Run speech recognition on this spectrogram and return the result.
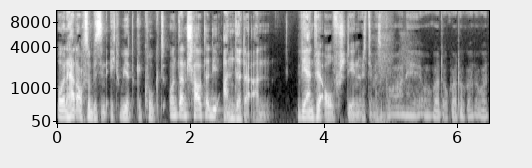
Und er hat auch so ein bisschen echt weird geguckt. Und dann schaut er die andere an, während wir aufstehen. Und ich denke mir so, boah, nee, oh Gott, oh Gott, oh Gott, oh Gott.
